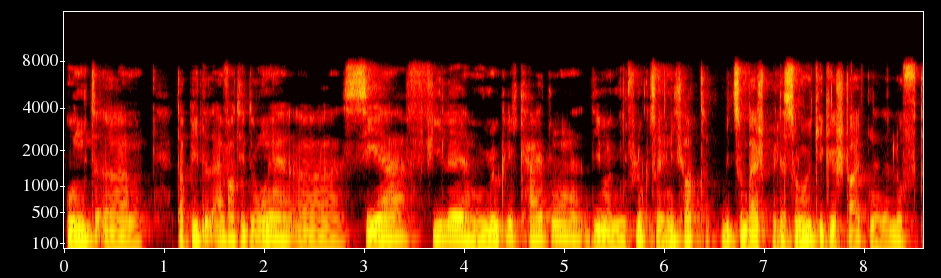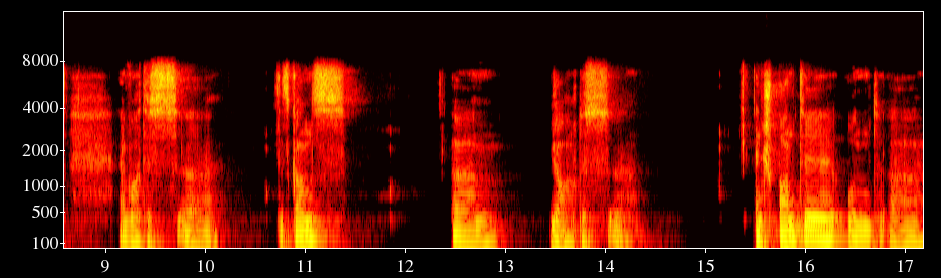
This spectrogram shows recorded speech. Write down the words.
Und äh, da bietet einfach die Drohne äh, sehr viele Möglichkeiten, die man dem Flugzeug nicht hat, wie zum Beispiel das ruhige Gestalten in der Luft. Einfach das, äh, das ganz, ähm, ja, das äh, entspannte und, äh,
